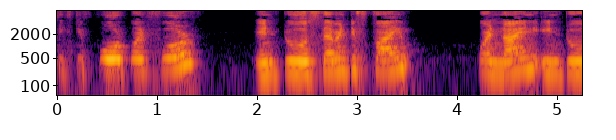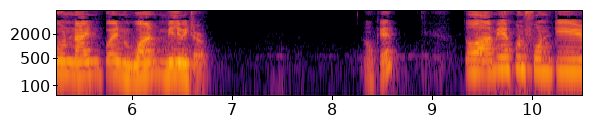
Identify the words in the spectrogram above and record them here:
sixty four point four into seventy five point nine into nine point one millimeter okay তো আমি এখন ফোনটির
